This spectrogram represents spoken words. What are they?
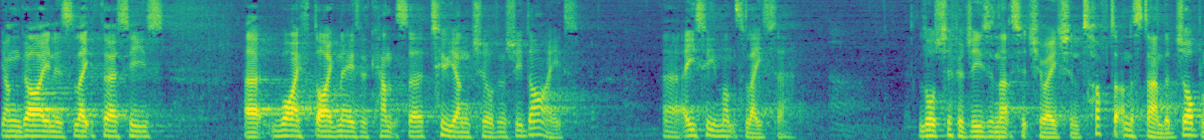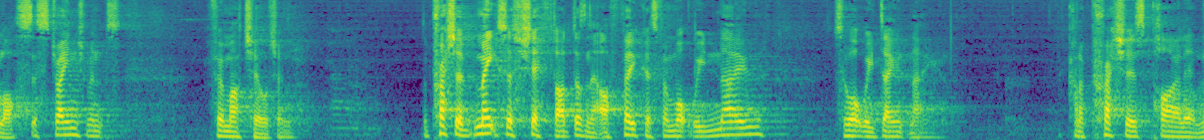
young guy in his late 30s, uh, wife diagnosed with cancer, two young children. She died uh, 18 months later. Lordship of Jesus in that situation. Tough to understand. The job loss, estrangement from our children. The pressure makes us shift, doesn't it? Our focus from what we know to what we don't know kind of pressures pile in.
